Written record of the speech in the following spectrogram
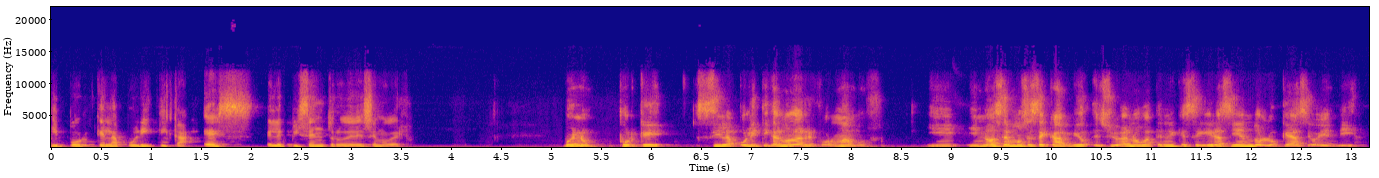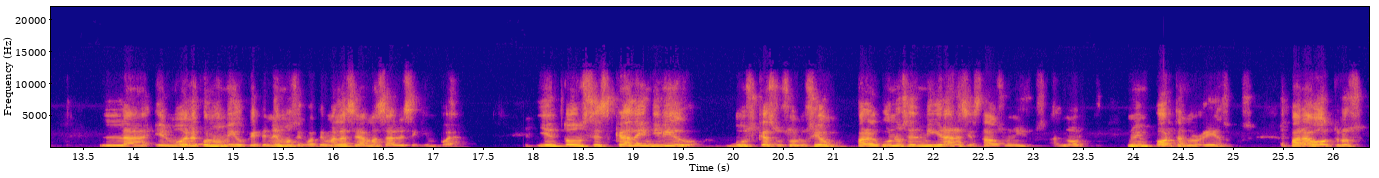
y por qué la política es el epicentro de ese modelo? Bueno, porque si la política no la reformamos y, no hacemos ese cambio, el ciudadano va a tener que seguir haciendo lo que hace hoy en día el modelo económico que tenemos en Guatemala se llama sálvese quien pueda. Y entonces cada individuo busca su solución. Para algunos es migrar hacia Estados Unidos, al norte. No importan los riesgos. Para otros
